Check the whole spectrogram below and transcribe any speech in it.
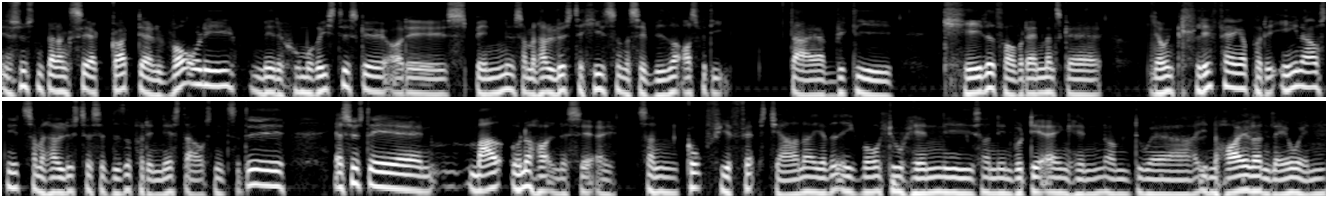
jeg synes, den balancerer godt det alvorlige med det humoristiske og det spændende, så man har lyst til hele tiden at se videre, også fordi der er virkelig kælet for, hvordan man skal lave en cliffhanger på det ene afsnit, så man har lyst til at se videre på det næste afsnit. Så det, jeg synes, det er en meget underholdende serie. Sådan en god 4-5 stjerner. Jeg ved ikke, hvor du er henne i sådan en vurdering henne, om du er i den høje eller den lave ende.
